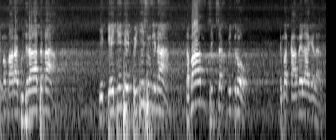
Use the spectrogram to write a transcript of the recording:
એમાં મારા ગુજરાતના એ કેજીથી પીજી સુધીના તમામ શિક્ષક મિત્રો એમાં કામે લાગેલા છે.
